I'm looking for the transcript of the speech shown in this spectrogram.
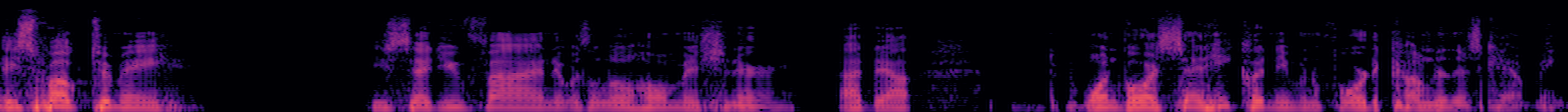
He spoke to me. He said, You find it was a little home missionary. I doubt. One voice said he couldn't even afford to come to this camp meeting.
